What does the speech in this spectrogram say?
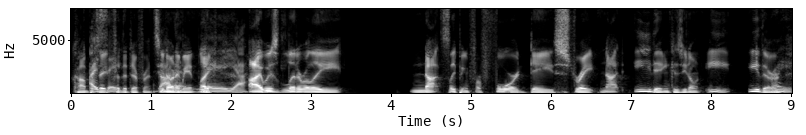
compensate for the difference. Got you know what I it. mean? Yeah, Like yeah, yeah. I was literally not sleeping for four days straight, not eating because you don't eat either, Right.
